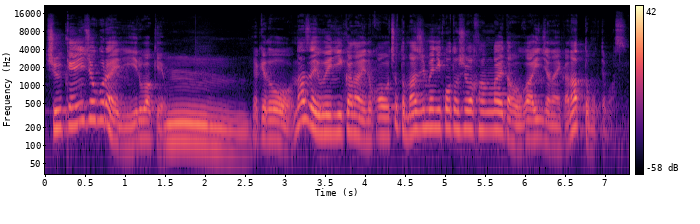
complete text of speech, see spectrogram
中堅以上ぐらいにいるわけよ、うーん。やけどなぜ上に行かないのかをちょっと真面目に今年は考えた方がいいんじゃないかなと思ってます。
